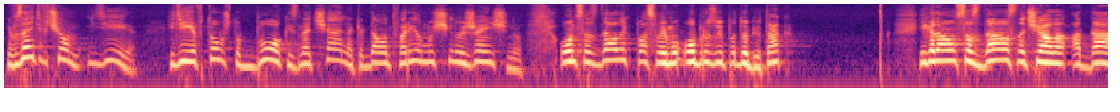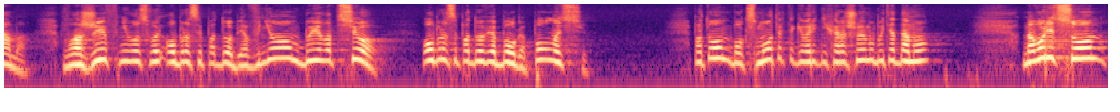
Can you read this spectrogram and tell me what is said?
И вы знаете, в чем идея? Идея в том, что Бог изначально, когда Он творил мужчину и женщину, Он создал их по своему образу и подобию, так? И когда Он создал сначала Адама, вложив в него свой образ и подобие, в нем было все, образ и подобие Бога полностью. Потом Бог смотрит и говорит, нехорошо ему быть одному. Наводит сон,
